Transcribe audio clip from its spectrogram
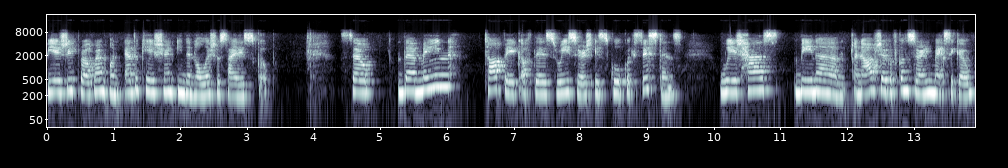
PhD program on education in the knowledge society scope. So the main topic of this research is school coexistence, which has been um, an object of concern in Mexico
